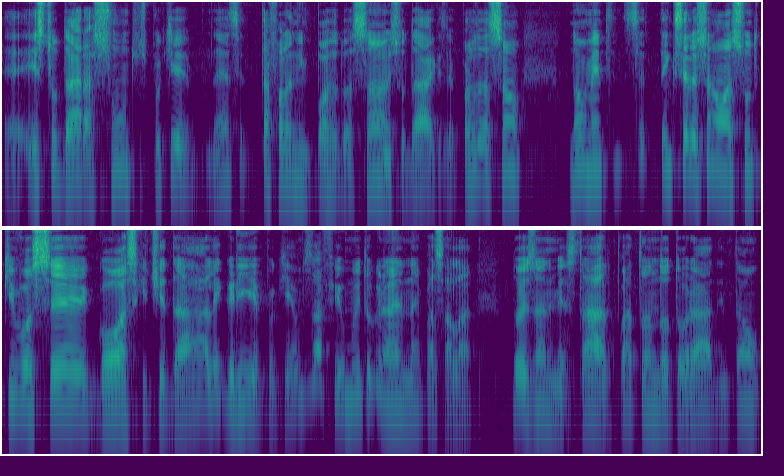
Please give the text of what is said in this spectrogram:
é, estudar assuntos, porque né, você está falando em pós-graduação, estudar, quer dizer, pós-graduação, normalmente você tem que selecionar um assunto que você gosta, que te dá alegria, porque é um desafio muito grande, né? Passar lá dois anos de mestrado, quatro anos de doutorado. Então,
